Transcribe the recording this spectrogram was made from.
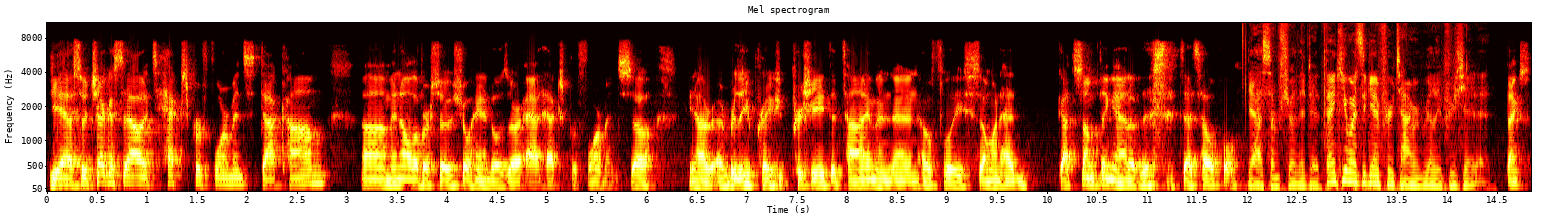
Yeah, so check us out. It's hexperformance.com. Um, and all of our social handles are at hexperformance. So, you know, I, I really appreciate the time and, and hopefully someone had got something out of this that's helpful. Yes, I'm sure they did. Thank you once again for your time. We really appreciate it. Thanks.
